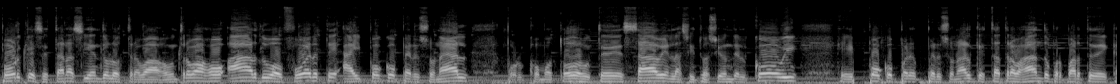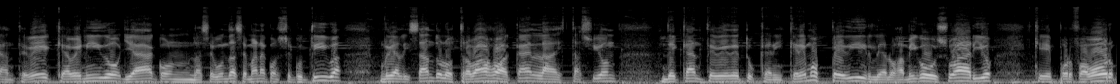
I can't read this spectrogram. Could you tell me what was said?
porque se están haciendo los trabajos. Un trabajo arduo, fuerte, hay poco personal, por como todos ustedes saben, la situación del COVID, eh, poco personal que está trabajando por parte de CanTV, que ha venido ya con la segunda semana consecutiva realizando los trabajos acá en la estación de CanTV de Tucani. Queremos pedirle a los amigos usuarios que por favor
